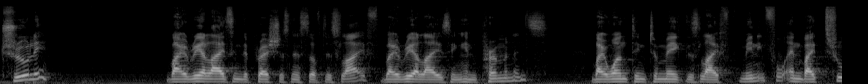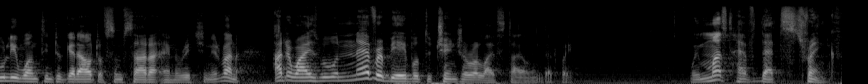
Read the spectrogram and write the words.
truly by realizing the preciousness of this life, by realizing impermanence, by wanting to make this life meaningful, and by truly wanting to get out of samsara and reach nirvana. Otherwise, we will never be able to change our lifestyle in that way. We must have that strength.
